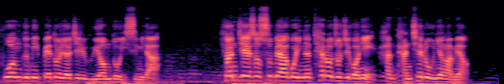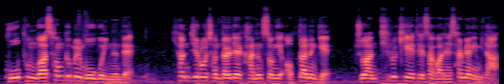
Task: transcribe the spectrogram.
후원금이 빼돌려질 위험도 있습니다. 현지에서 수배하고 있는 테러 조직원이 한 단체를 운영하며 구호품과 성금을 모으고 있는데 현지로 전달될 가능성이 없다는 게 주한 티르키예 대사관의 설명입니다.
